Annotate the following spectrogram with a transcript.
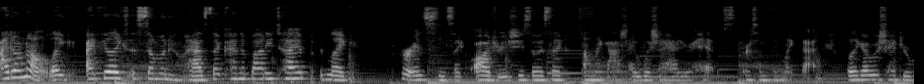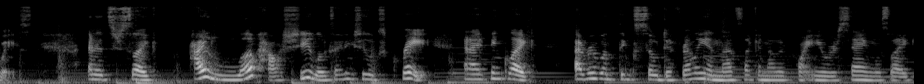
I don't know, like I feel like as someone who has that kind of body type and like for instance like Audrey, she's always like, "Oh my gosh, I wish I had your hips" or something like that. Or like I wish I had your waist. And it's just like I love how she looks. I think she looks great. And I think like everyone thinks so differently and that's like another point you were saying was like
